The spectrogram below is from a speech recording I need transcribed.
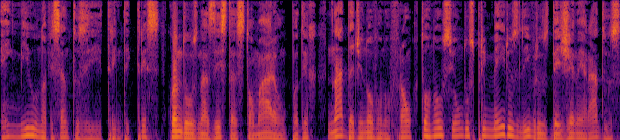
Em 1933, quando os nazistas tomaram o poder, Nada de Novo no Front tornou-se um dos primeiros livros degenerados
